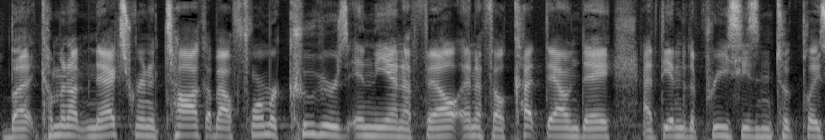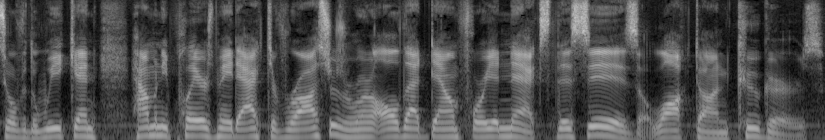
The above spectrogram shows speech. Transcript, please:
But coming up next, we're going to talk about former Cougars in the NFL. NFL cutdown day at the end of the preseason took place over the weekend. How many players made active rosters. We'll run all that down for you next. This is Locked On Cougars.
